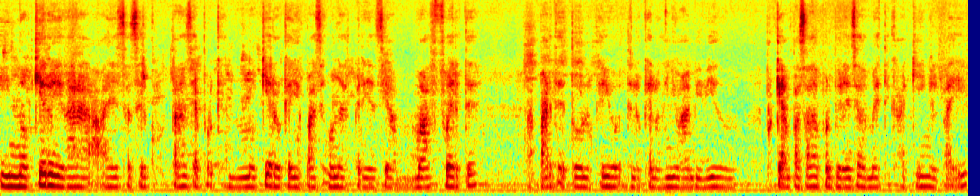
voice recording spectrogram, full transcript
y no quiero llegar a, esa circunstancia porque no quiero que ellos pasen una experiencia más fuerte, aparte de todo lo que, ellos, de lo que los niños han vivido, porque han pasado por violencia doméstica aquí en el país.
